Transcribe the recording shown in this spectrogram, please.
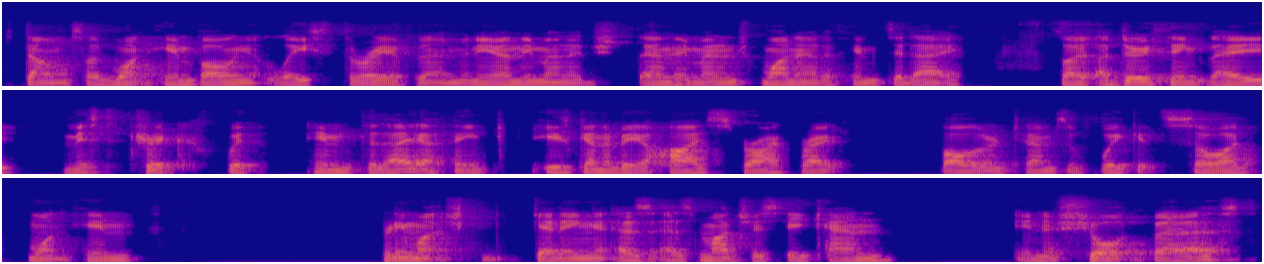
stumps, I'd want him bowling at least three of them, and he only managed they only managed one out of him today. So I, I do think they missed a trick with him today. I think he's going to be a high strike rate bowler in terms of wickets, so I'd want him pretty much getting as as much as he can in a short burst,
